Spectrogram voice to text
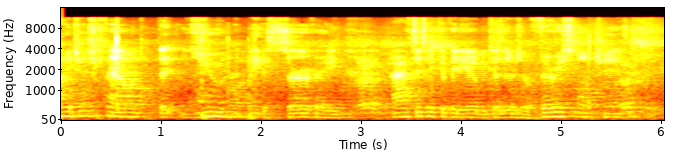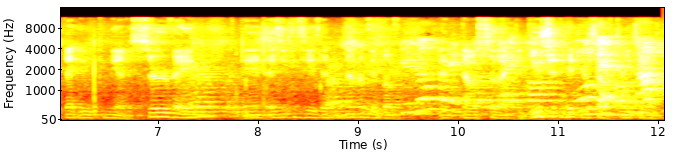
I just found that you had made a survey. I have to take a video because there's a very small chance that you can get a survey, and as you can see, it said none of the above, and that was selected. You should hit yourself three times.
